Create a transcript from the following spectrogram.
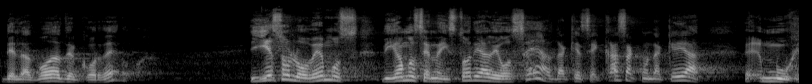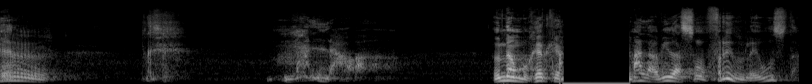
de las bodas del Cordero. Y eso lo vemos, digamos, en la historia de Oseas, la que se casa con aquella eh, mujer mala. Una mujer que mala vida sufrir le gusta.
